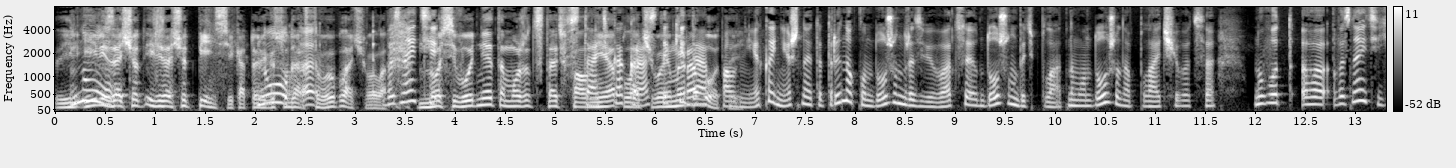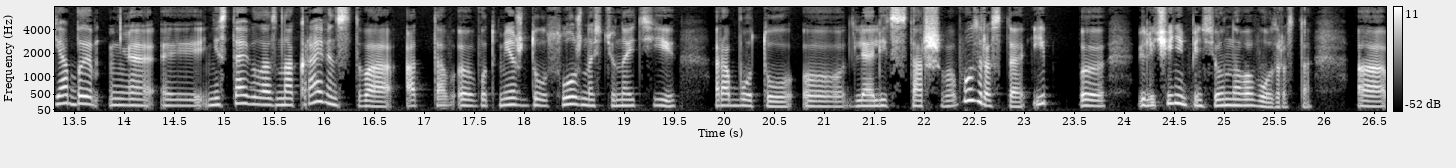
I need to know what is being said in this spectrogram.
или, ну, или за счет или за счет пенсии, которую ну, государство э, выплачивало. Вы знаете, Но сегодня это может стать вполне стать оплачиваемой работой. Да, вполне, конечно, этот рынок он должен развиваться, он должен быть платным, он должен оплачиваться. Ну вот, вы знаете, я бы не ставила знак равенства от, вот между сложностью найти работу э, для лиц старшего возраста и э, увеличением пенсионного возраста. А,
